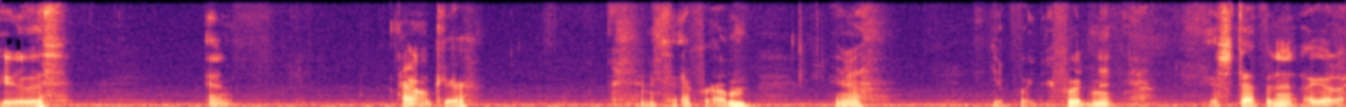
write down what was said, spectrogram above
do this. And I don't care. it's not a problem. You know, you put your foot in it, you step in it. I gotta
